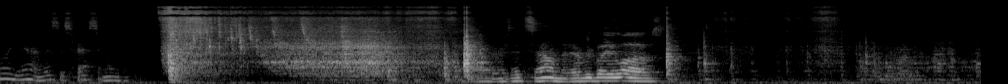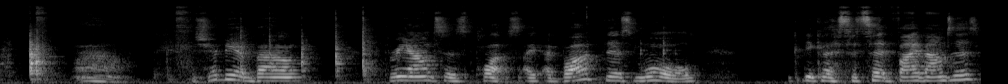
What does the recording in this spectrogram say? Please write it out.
Oh yeah, this is fascinating. Oh, there's that sound that everybody loves. Wow. It should be about three ounces plus. I, I bought this mold because it said five ounces,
